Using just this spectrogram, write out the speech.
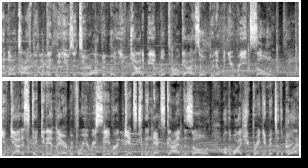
I know at times people think we use it too often, but you've got to be able to throw guys open. And when you read zone, you've got to stick it in there before your receiver gets to the next guy in the zone. Otherwise, you bring him into the play.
